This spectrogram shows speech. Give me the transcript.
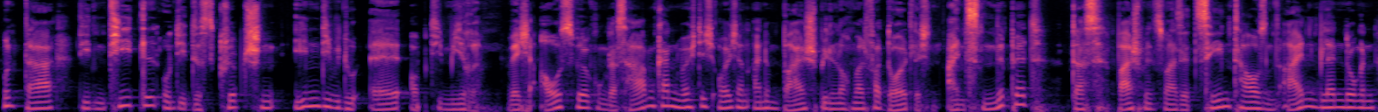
und da den Titel und die Description individuell optimiere. Welche Auswirkungen das haben kann, möchte ich euch an einem Beispiel nochmal verdeutlichen. Ein Snippet, das beispielsweise 10.000 Einblendungen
